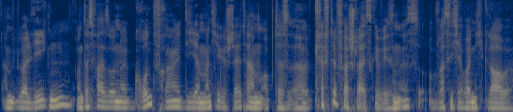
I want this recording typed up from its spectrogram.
am Überlegen, und das war so eine Grundfrage, die ja manche gestellt haben, ob das äh, Kräfteverschleiß gewesen ist, was ich aber nicht glaube.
